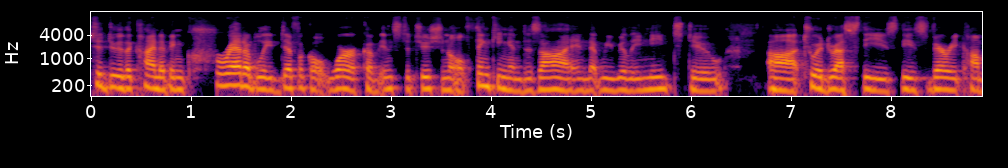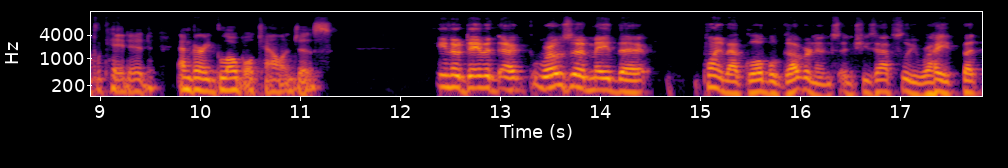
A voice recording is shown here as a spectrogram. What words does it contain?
to do the kind of incredibly difficult work of institutional thinking and design that we really need to do uh, to address these these very complicated and very global challenges. You know, David, uh, Rosa made the point about global governance, and she's absolutely right. But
